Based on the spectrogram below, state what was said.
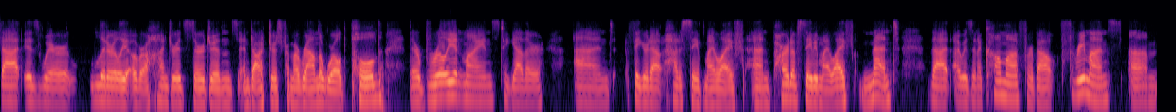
that is where literally over a hundred surgeons and doctors from around the world pulled their brilliant minds together and figured out how to save my life. And part of saving my life meant that I was in a coma for about three months, um,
